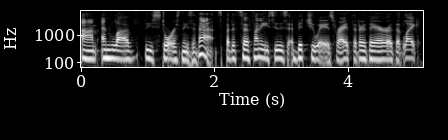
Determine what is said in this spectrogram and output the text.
um, and love these stores and these events. But it's so funny you see these habitues, right, that are there that like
